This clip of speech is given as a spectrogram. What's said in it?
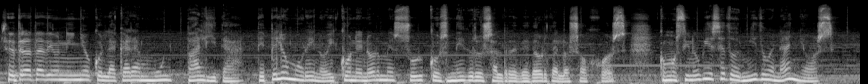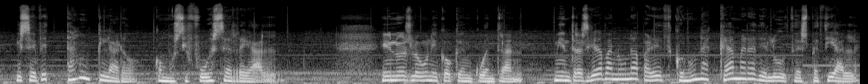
Se trata de un niño con la cara muy pálida, de pelo moreno y con enormes surcos negros alrededor de los ojos, como si no hubiese dormido en años, y se ve tan claro como si fuese real. Y no es lo único que encuentran. Mientras graban una pared con una cámara de luz especial,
